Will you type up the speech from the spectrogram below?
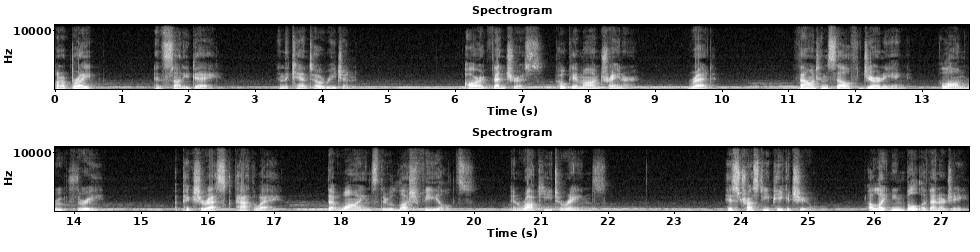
On a bright and sunny day in the Kanto region, our adventurous Pokemon trainer, Red, found himself journeying along Route 3, a picturesque pathway that winds through lush fields and rocky terrains. His trusty Pikachu, a lightning bolt of energy,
